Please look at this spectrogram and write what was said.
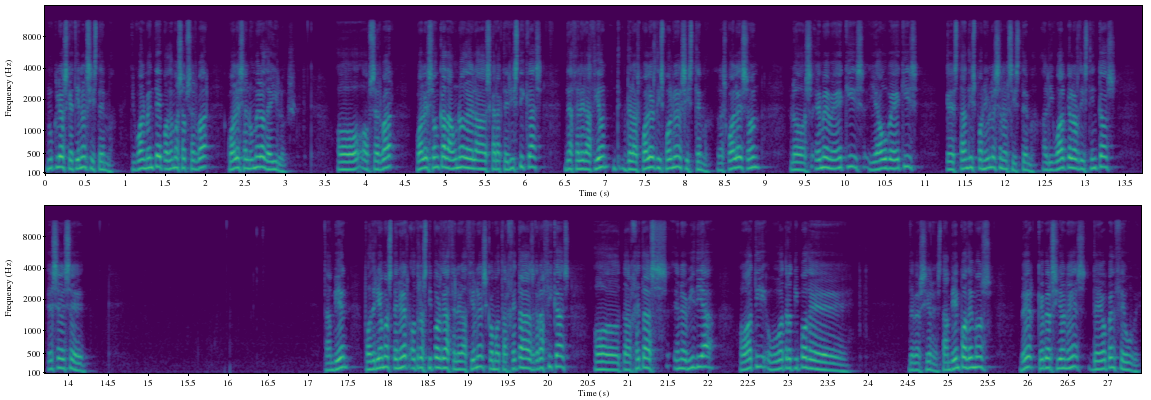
núcleos que tiene el sistema. Igualmente podemos observar cuál es el número de hilos o observar cuáles son cada una de las características de aceleración de las cuales dispone el sistema, las cuales son los MMX y AVX que están disponibles en el sistema, al igual que los distintos SSE. También podríamos tener otros tipos de aceleraciones como tarjetas gráficas o tarjetas NVIDIA o ATI u otro tipo de, versiones. También podemos ver qué versión es de OpenCV,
